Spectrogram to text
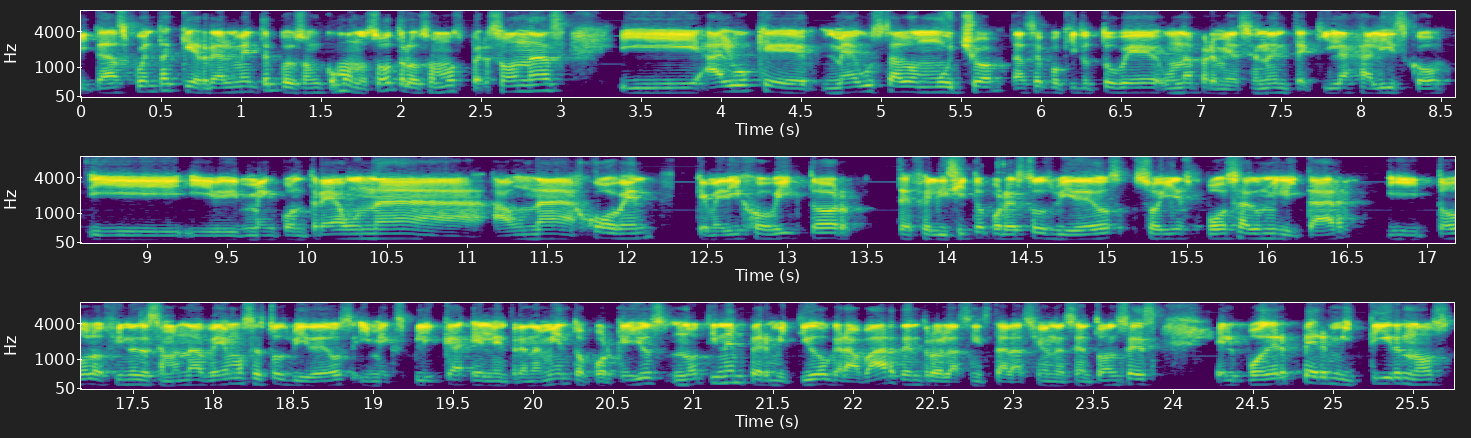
y te das cuenta que realmente pues son como nosotros, somos personas. Y algo que me ha gustado mucho, hace poquito tuve una premiación en Tequila, Jalisco y, y me encontré a una, a una joven que me dijo, Víctor, te felicito por estos videos. Soy esposa de un militar y todos los fines de semana vemos estos videos y me explica el entrenamiento, porque ellos no tienen permitido grabar dentro de las instalaciones. Entonces, el poder permitirnos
